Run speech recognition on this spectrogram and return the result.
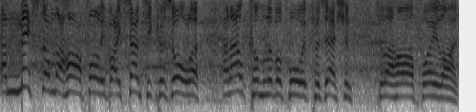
and missed on the half volley by Santi Cazorla and out come Liverpool with possession to the halfway line.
